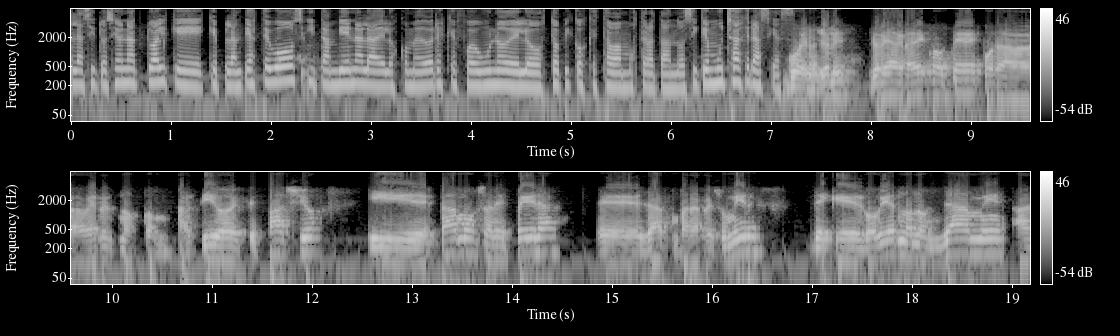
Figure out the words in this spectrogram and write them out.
la situación actual que, planteaste vos y también a la de los comedores, que fue uno de los tópicos que estábamos tratando. Así que muchas gracias. Bueno, yo les, yo les agradezco a ustedes por habernos compartido este espacio y estamos a la espera, eh, ya para resumir, de que el gobierno nos llame a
